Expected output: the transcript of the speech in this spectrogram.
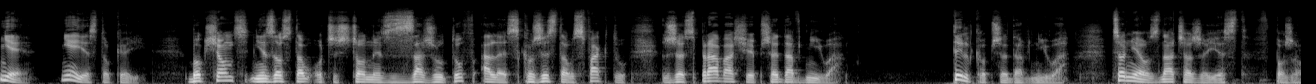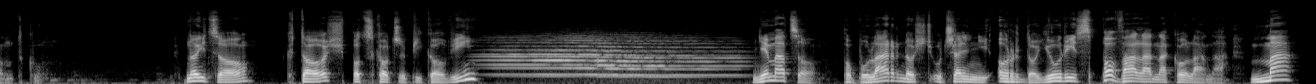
Nie, nie jest ok bo ksiądz nie został oczyszczony z zarzutów, ale skorzystał z faktu, że sprawa się przedawniła. Tylko przedawniła, co nie oznacza, że jest w porządku. No i co? Ktoś podskoczy pikowi? Nie ma co. Popularność uczelni Ordo Juris powala na kolana. Ma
